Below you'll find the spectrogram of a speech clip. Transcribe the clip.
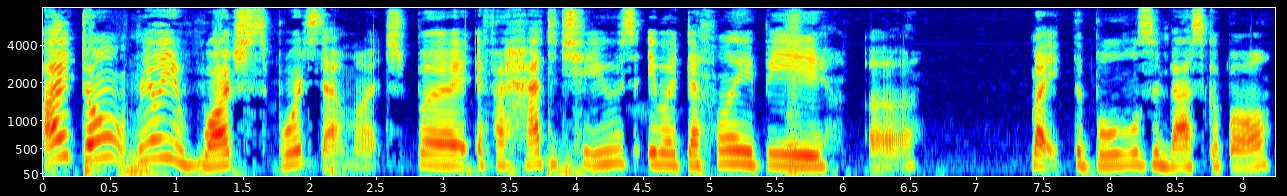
I don't really watch sports that much, but if I had to choose, it would definitely be uh, like the Bulls in basketball.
